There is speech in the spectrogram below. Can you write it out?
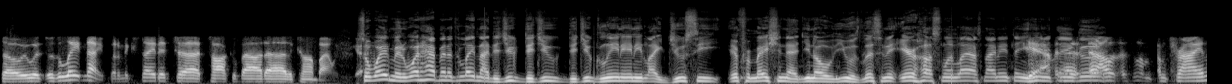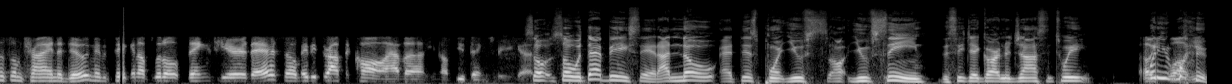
So it was, it was a late night, but I'm excited to uh, talk about uh, the combine with you guys. So wait a minute, what happened at the late night? Did you did you did you glean any like juicy information that you know you was listening, ear hustling last night? Anything? You yeah, hear anything I mean, good? I, I, that's what I'm, I'm trying. That's what I'm trying to do. Maybe picking up little things here or there. So maybe throughout the call, I have a you know a few things for you guys. So so with that being said, I know at this point you've saw, you've seen the C.J. Gardner Johnson tweet. Oh, what do you? well, what- he,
